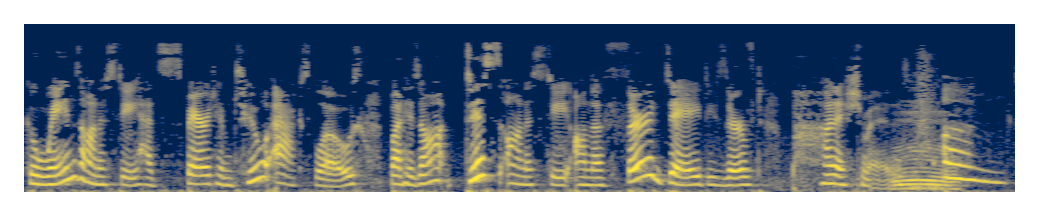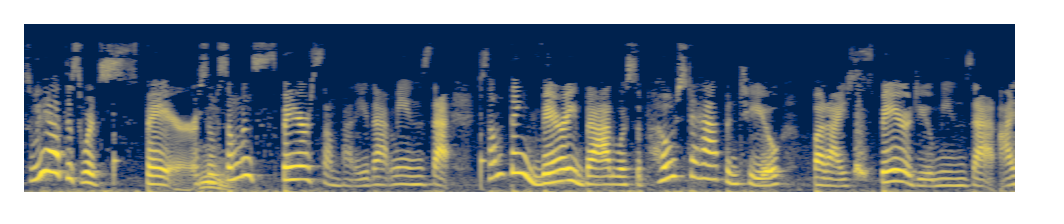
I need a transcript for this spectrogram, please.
Gawain's honesty had spared him two axe blows, but his dishonesty on the third day deserved punishment. Mm. Um, so we have this word spare. So mm. if someone spares somebody, that means that something very bad was supposed to happen to you, but I spared you means that I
